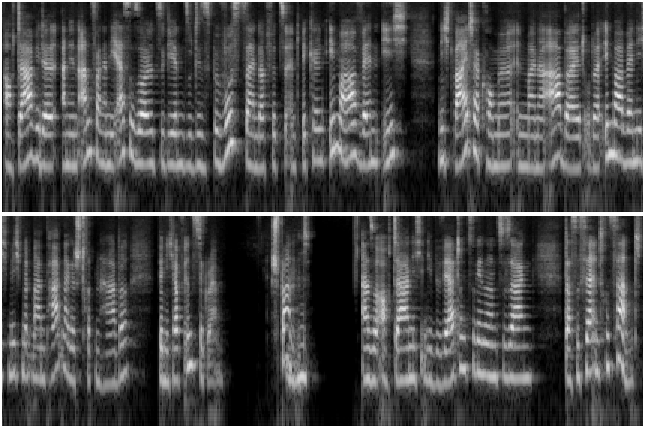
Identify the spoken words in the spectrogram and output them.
Auch da wieder an den Anfang, an die erste Säule zu gehen, so dieses Bewusstsein dafür zu entwickeln, immer wenn ich nicht weiterkomme in meiner Arbeit oder immer, wenn ich mich mit meinem Partner gestritten habe, bin ich auf Instagram. Spannend. Mhm. Also auch da nicht in die Bewertung zu gehen, sondern zu sagen, das ist ja interessant,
